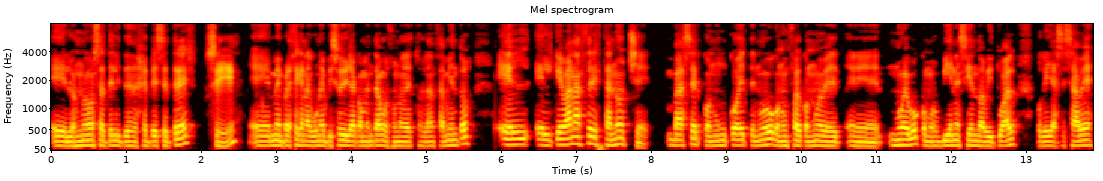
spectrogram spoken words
eh, los nuevos satélites de GPS 3. sí. Eh, me parece que en algún episodio ya comentamos uno de estos lanzamientos. El, el que van a hacer esta noche va a ser con un cohete nuevo, con un Falcon 9 eh, nuevo, como viene siendo habitual, porque ya se sabe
